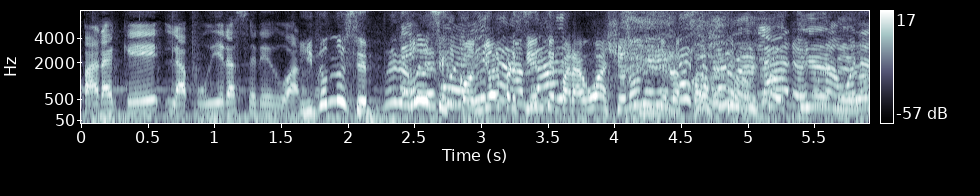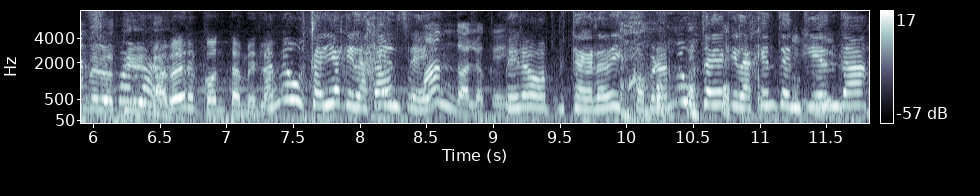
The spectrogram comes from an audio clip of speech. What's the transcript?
para que la pudiera hacer Eduardo. ¿Y dónde se, Pero, dónde se pero, escondió el presidente hablar. paraguayo? ¿Dónde se lo escondió? Claro, en una buena... ¿Dónde lo tiene? A ver, contame. A mí me gustaría que la gente. sumando a lo que Pero te agradezco, pero a mí me gustaría que la gente entienda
